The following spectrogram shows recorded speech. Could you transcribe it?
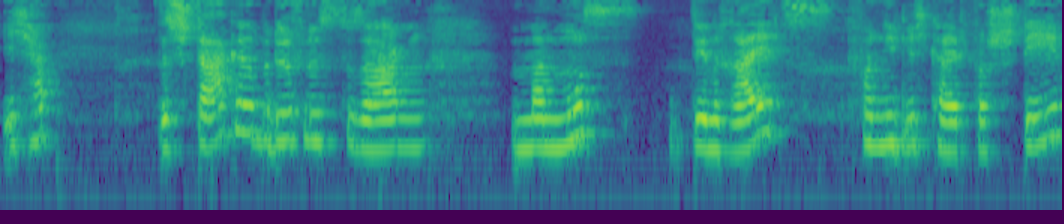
Ich habe das starke Bedürfnis zu sagen, man muss den Reiz von Niedlichkeit verstehen,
